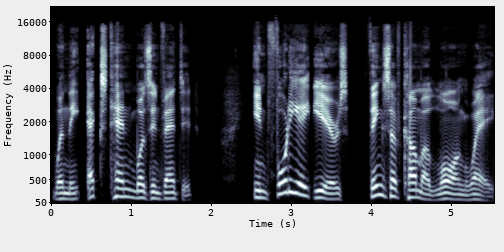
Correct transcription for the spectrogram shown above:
when the X10 was invented. In 48 years, things have come a long way.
